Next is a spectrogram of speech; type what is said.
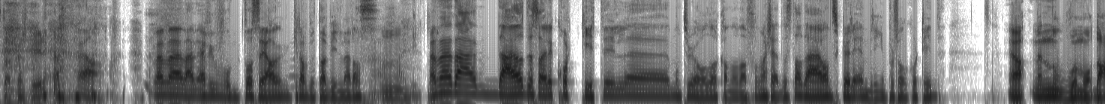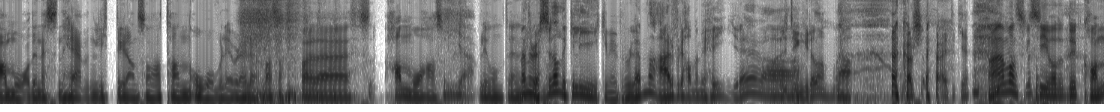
Stakkars fyr. Ja. Men eh, nei, jeg fikk vondt å se han krabbe ut av bilen der, altså. Mm. Men eh, det er, det er jo dessverre kort tid til eh, Montreal og Canada for Mercedes. da. Det er vanskelig å gjøre endringer på så kort tid. Ja, men noe må, da må de nesten heve den litt, grann, sånn at han overlever det løpet. Altså. For det, han må ha så jævlig vondt Men. Russell hadde ikke like mye problem. da. Er det fordi han er mye høyere? Hva? Litt yngre, da. Ja. Kanskje. Jeg veit ikke. Nei, det er vanskelig å si hva det, det kan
